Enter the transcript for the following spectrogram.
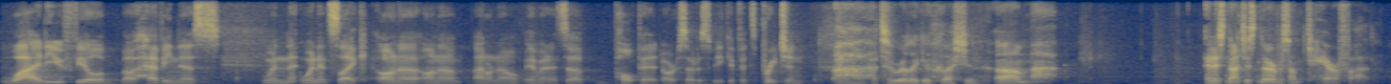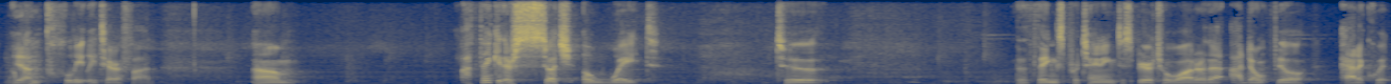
Why do you feel a, a heaviness when when it's like on a on a I don't know if it's a pulpit or so to speak if it's preaching? That's a really good question. Um, and it's not just nervous, I'm terrified. I'm Yeah. completely terrified. Um, I think there's such a weight to the things pertaining to spiritual water that I don't feel adequate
